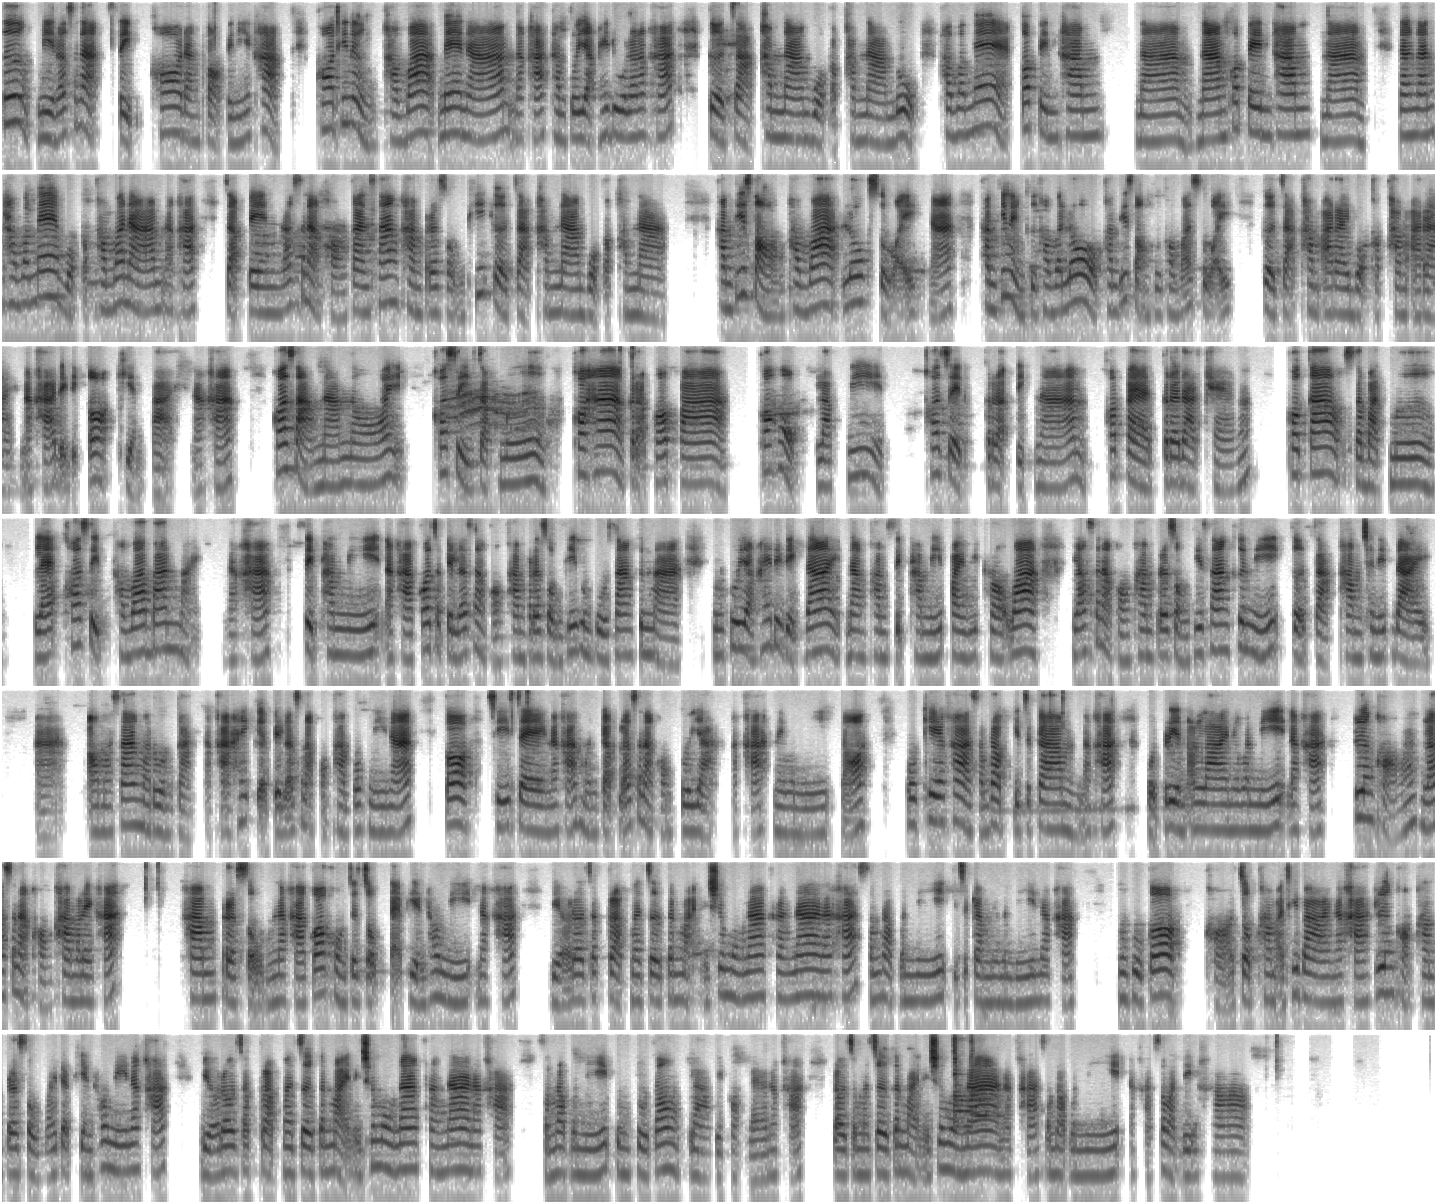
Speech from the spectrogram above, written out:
ซึ่งมีลักษณะ 10 ข้อดังต่อไปนี้ค่ะ ข้อที่ 1คำว่าแม่น้ำนะคะทำตัวอย่างให้ดูแล้วนะคะ เกิดจากคำนามบวกกับคำนามลูกคำว่าแม่ก็เป็นคำนามน้ำก็เป็นคำนาม ดังนั้นคำว่าแม่บวกกับคำว่าน้ำนะคะ จะเป็นลักษณะของการสร้างคำประสมที่เกิดจากคำนามบวกกับคำนามคำที่สองคำว่าโลกสวยนะคำที่หนึ่งคือคำว่าโลกคำที่สองคือคำว่าสวย เกิดจากคำอะไรบวกกับคำอะไรนะคะ เด็กๆก็เขียนไปนะคะ ข้อ3น้ำน้อย ข้อ4จับมือ ข้อ5กระเพาะปลาข้อ6รับมีด ข้อ7กระติกน้ำข้อ8กระดาษแข็ง ข้อ9สะบัดมือ และข้อ10คำว่าบ้านใหม่นะคะ สิบคำนี้นะคะ ก็จะเป็นลักษณะของคำประสมที่คุณครูสร้างขึ้นมา คุณครูอยากให้เด็กๆ ได้นำคำสิบคำนี้ไปวิเคราะห์ว่า ลักษณะของคำประสมที่สร้างขึ้นนี้เกิดจากคำชนิดใดเอามาสร้างมารวมกันนะคะ ให้เกิดเป็นลักษณะของคำพวกนี้นะ ก็ชี้แจงนะคะ เหมือนกับลักษณะของตัวอย่างนะคะ ในวันนี้เนาะโอเคค่ะสำหรับกิจกรรมนะคะ บทเรียนออนไลน์ในวันนี้นะคะ เรื่องของลักษณะของคำอะไรคะ คำประสมนะคะ ก็คงจะจบแต่เพียงเท่านี้นะคะ เดี๋ยวเราจะกลับมาเจอกันใหม่ในชั่วโมงหน้าครั้งหน้านะคะสำหรับวันนี้กิจกรรมในวันนี้นะคะคุณครูก็ขอจบคำอธิบายนะคะ เรื่องของคำประสมไว้แต่เพียงเท่านี้นะคะ เดี๋ยวเราจะกลับมาเจอกันใหม่ในชั่วโมงหน้าครั้งหน้านะคะสำหรับวันนี้คุณครูต้องลาไปก่อนแล้วนะคะ เราจะมาเจอกันใหม่ในชั่วโมงหน้านะคะสำหรับวันนี้นะคะ สวัสดีค่ะ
